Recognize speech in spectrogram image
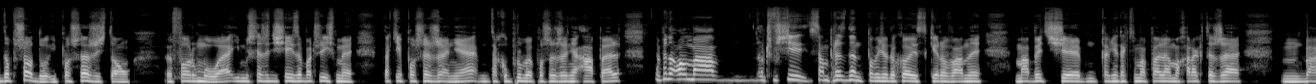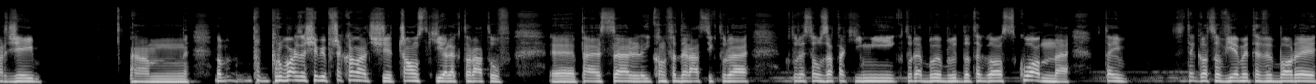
do przodu i poszerzyć tą formułę i myślę, że dzisiaj zobaczyliśmy takie poszerzenie, taką próbę poszerzenia apel. Na pewno on ma, oczywiście sam prezydent powiedział, do kogo jest skierowany, ma być pewnie takim apelem o charakterze mm, bardziej no, próbować do siebie przekonać cząstki elektoratów e, PSL i Konfederacji, które, które są za takimi, które byłyby do tego skłonne. Tutaj z tego co wiemy, te wybory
